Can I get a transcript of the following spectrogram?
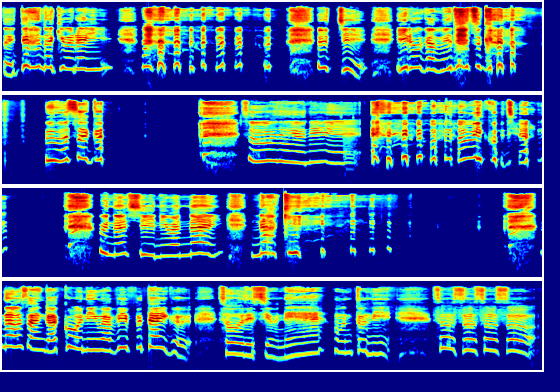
と言って泣き笑い。うち、色が目立つから、噂が。そうだよね。まなみこちゃん。ふなしーにはない、泣き。なおさんが公認はビップタイグ。そうですよね。本当に。そうそうそうそう。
